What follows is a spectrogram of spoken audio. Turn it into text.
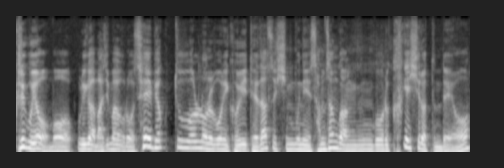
그리고요, 뭐 우리가 마지막으로 새 벽두 언론을 보니 거의 대다수 신문이 삼성 광고를 크게 실었던데요.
